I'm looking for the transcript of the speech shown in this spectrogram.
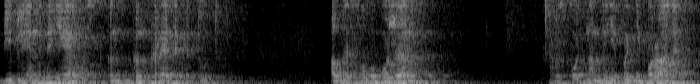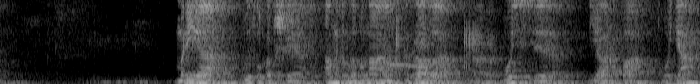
Біблія не дає ось кон- конкретики тут. Але Слово Боже, Господь нам дає певні поради. Марія, вислухавши ангела, вона сказала: е, ось е, я раба твоя,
